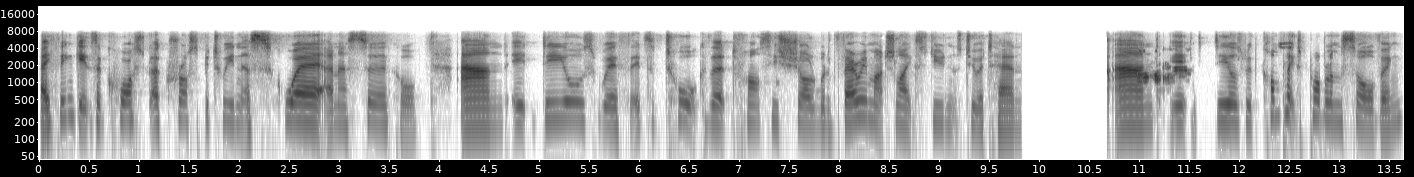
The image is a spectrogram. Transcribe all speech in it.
I think it's a cross a cross between a square and a circle, and it deals with. It's a talk that Francis Cholle would very much like students to attend, and it deals with complex problem solving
